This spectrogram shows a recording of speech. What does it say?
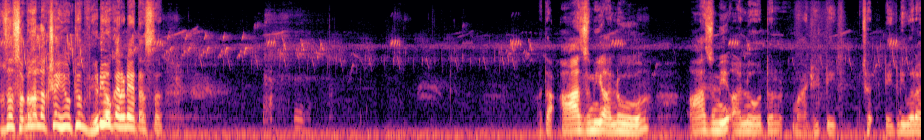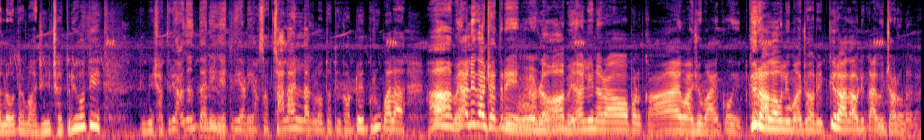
तुझं सगळं लक्ष यूट्यूब व्हिडिओ करण्यात असतं. आता आज मी आलो आज मी आलो तर माझी टेक छ टेकडीवर आलो तर माझी छत्री होती. ती मी छत्री आनंदाने घेतली आणि असा चालायला लागलो तर तिकडतो एक ग्रुप आला. हा मिळाली का छत्री? मी म्हटलं हा मिळाली ना राव पण काय माझी बायको इतकी रागावली माझ्यावर इतकी रागावली काय विचारू नका.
